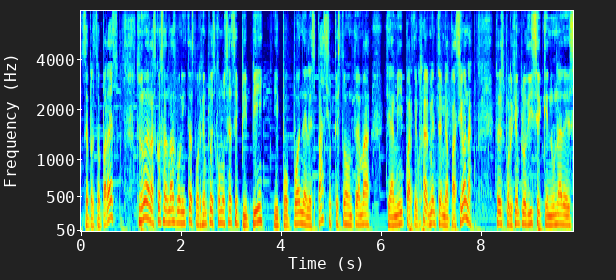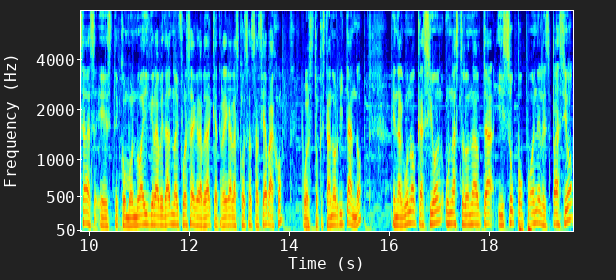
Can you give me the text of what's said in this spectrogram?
se prestó para eso. Entonces una de las cosas más bonitas, por ejemplo, es cómo se hace pipí y popó en el espacio, que es todo un tema que a mí particularmente me apasiona. Entonces, por ejemplo, dice que en una de esas, este, como no hay gravedad, no hay fuerza de gravedad que atraiga las cosas hacia abajo, puesto que están orbitando, en alguna ocasión un astronauta hizo popó en el espacio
